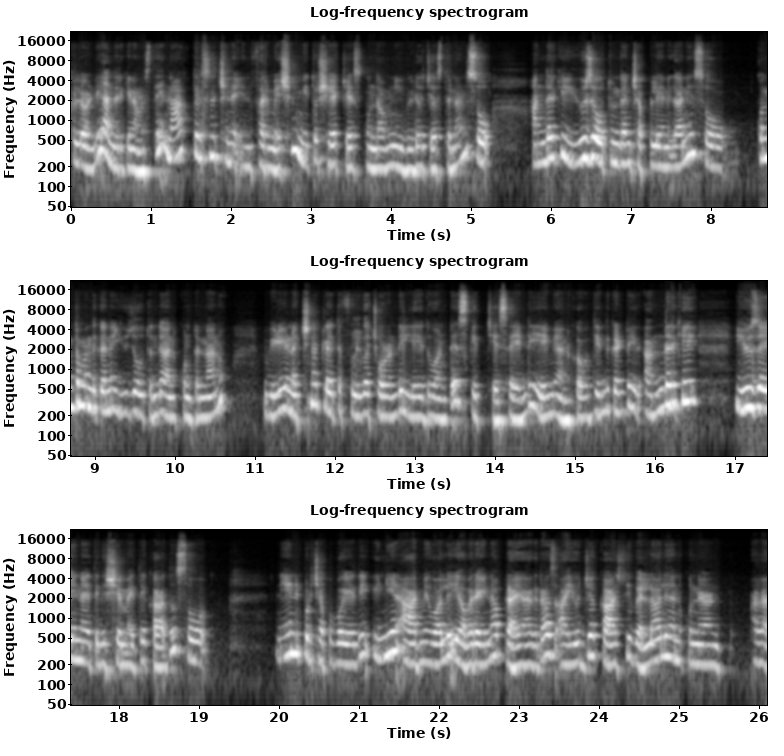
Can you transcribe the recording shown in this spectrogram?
హలో అండి అందరికీ నమస్తే. నాకు తెలిసిన చిన్న ఇన్ఫర్మేషన్ మీతో షేర్ చేసుకుందామని ఈ వీడియో చేస్తున్నాను. సో అందరికీ యూజ్ అవుతుందని చెప్పలేను కానీ సో కొంతమందికైనా యూజ్ అవుతుంది అనుకుంటున్నాను. వీడియో నచ్చినట్లయితే ఫుల్గా చూడండి లేదు అంటే స్కిప్ చేసేయండి ఏమీ అనుకోవద్దు. ఎందుకంటే ఇది అందరికీ యూజ్ అయిన అయితే విషయం అయితే కాదు. సో నేను ఇప్పుడు చెప్పబోయేది ఇండియన్ ఆర్మీ వాళ్ళు ఎవరైనా ప్రయాగ్రాజ్ అయోధ్య కాశీ వెళ్ళాలి అనుకునే అలా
